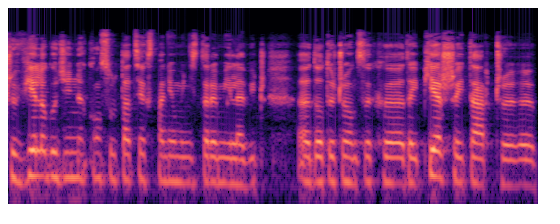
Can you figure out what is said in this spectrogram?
czy w wielogodzinnych konsultacjach z panią minister Milewicz e, dotyczących e, tej pierwszej tarczy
